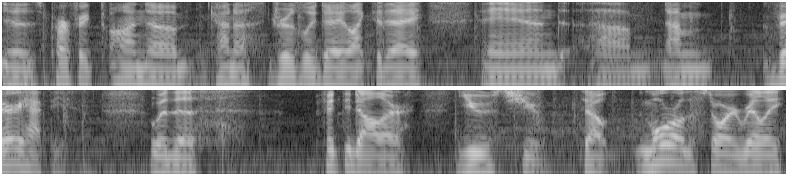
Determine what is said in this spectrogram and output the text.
is perfect on um, kind of drizzly day like today. And um, I'm very happy with this $50 used shoe. So the moral of the story really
